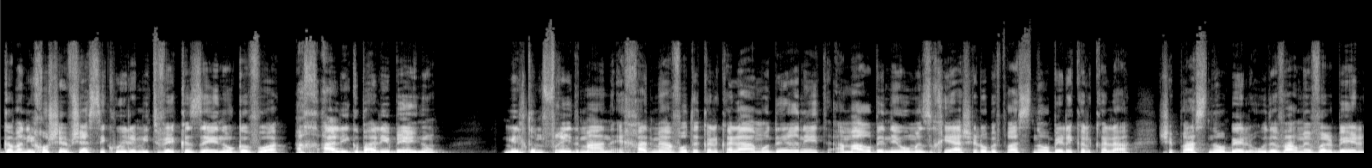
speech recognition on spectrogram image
גם אני חושב שהסיכוי למתווה כזה אינו גבוה, אך אל יגבה ליבנו. מילטון פרידמן, אחד מאבות הכלכלה המודרנית, אמר בנאום הזכייה שלו בפרס נובל לכלכלה, שפרס נובל הוא דבר מבלבל.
